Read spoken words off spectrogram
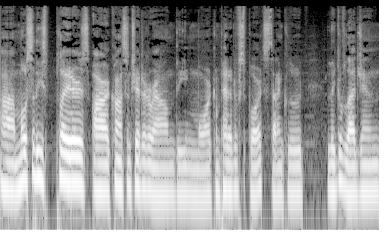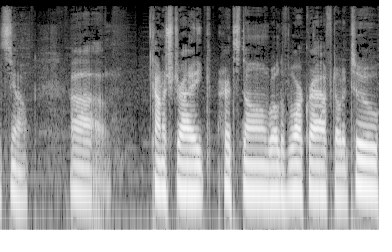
Uh, most of these players are concentrated around the more competitive sports that include League of Legends, you know, uh, Counter Strike, Hearthstone, World of Warcraft, Dota 2,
